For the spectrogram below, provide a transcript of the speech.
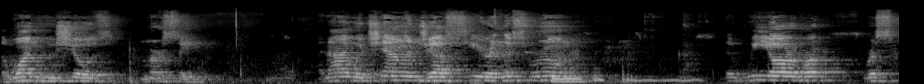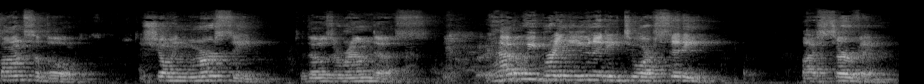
The one who shows mercy. And I would challenge us here in this room that we are responsible to showing mercy to those around us. How do we bring unity to our city? By serving.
